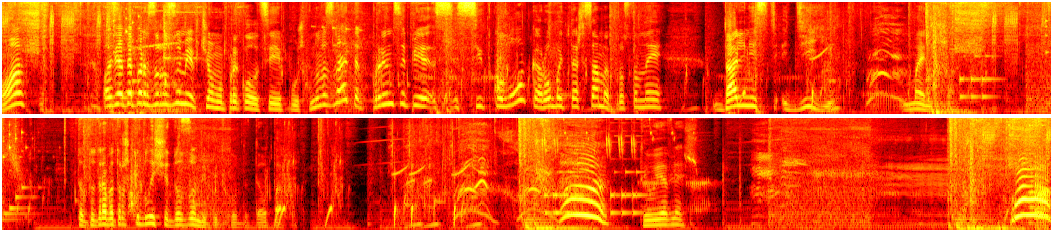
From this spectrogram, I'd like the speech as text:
О! Ось я тепер зрозумів, в чому прикол цієї пушки. Ну ви знаєте, в принципі, сітколовка робить те ж саме, просто в неї дальність дії менша. Тобто треба трошки ближче до зомбі підходити, отак от. Ти уявляєш? А!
